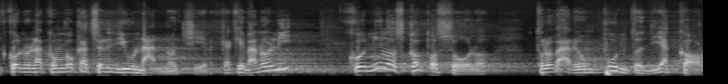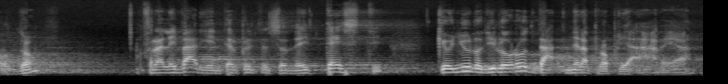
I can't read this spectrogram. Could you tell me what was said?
con una convocazione di un anno circa, che vanno lì con uno scopo solo, trovare un punto di accordo fra le varie interpretazioni dei testi che ognuno di loro dà nella propria area.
